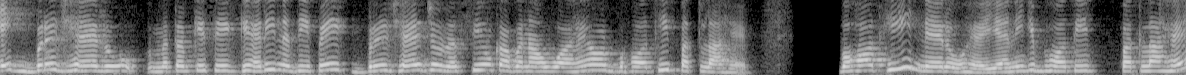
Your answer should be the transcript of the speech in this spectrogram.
एक ब्रिज है, रो मतलब किसी गहरी नदी पे एक ब्रिज है जो रस्सियों का बना हुआ है और बहुत ही पतला है। बहुत ही नैरो है, यानी कि बहुत ही पतला है।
